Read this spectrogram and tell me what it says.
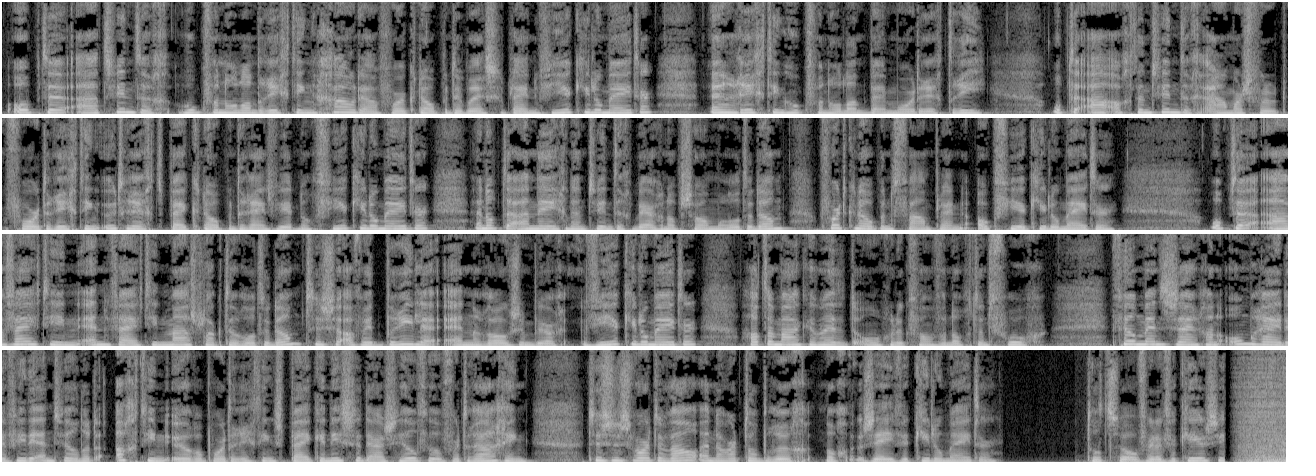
Op de A20 Hoek van Holland richting Gouda voor knooppunt Brechtseplein 4 kilometer. En richting Hoek van Holland bij Moordrecht 3. Op de A28 Amersfoort richting Utrecht bij knooppunt Rijnsweert nog 4 kilometer. En op de A29 Bergen op Zoom Rotterdam voor het knooppunt Vaanplein ook 4 kilometer. Op de A15 en 15 Maasvlakte Rotterdam tussen Afrit Brielen en Rozenburg 4 kilometer had te maken met het ongeluk van vanochtend vroeg. Veel mensen zijn gaan omrijden via de N218 Europort richting Spijkenisse. Daar is heel veel vertraging. Tussen Zwarte Waal en de Hartelbrug nog 7 kilometer. Tot zover de verkeersziening.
